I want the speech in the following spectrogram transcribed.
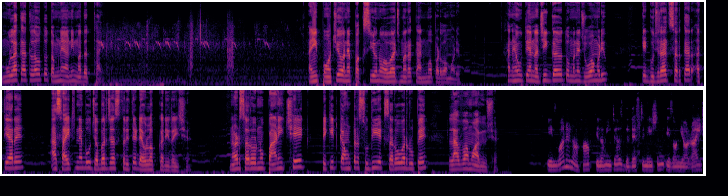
મુલાકાત લો તો તમને આની મદદ થાય. અહીં પહોંચ્યો અને પક્ષીઓનો અવાજ મારા કાનમાં પડવા મળ્યો અને હું ત્યાં નજીક ગયો તો મને જોવા મળ્યું કે ગુજરાત સરકાર અત્યારે આ સાઇટને બહુ જબરજસ્ત રીતે ડેવલપ કરી રહી છે. નળ સરોવરનું પાણી છેક ટિકિટ કાઉન્ટર સુધી એક સરોવર રૂપે લાવવામાં આવ્યું છે. In one and a half kilometers, the destination is on your right.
